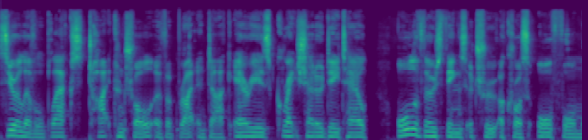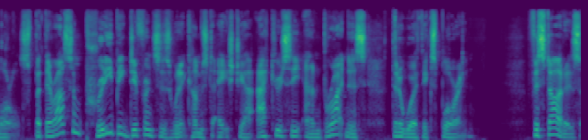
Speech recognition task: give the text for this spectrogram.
zero level blacks, tight control over bright and dark areas, great shadow detail, all of those things are true across all four models, but there are some pretty big differences when it comes to HDR accuracy and brightness that are worth exploring. For starters,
